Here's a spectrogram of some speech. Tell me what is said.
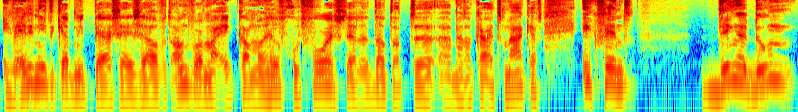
ik weet het niet. Ik heb niet per se zelf het antwoord. Maar ik kan me heel goed voorstellen dat dat uh, met elkaar te maken heeft. Ik vind dingen doen...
